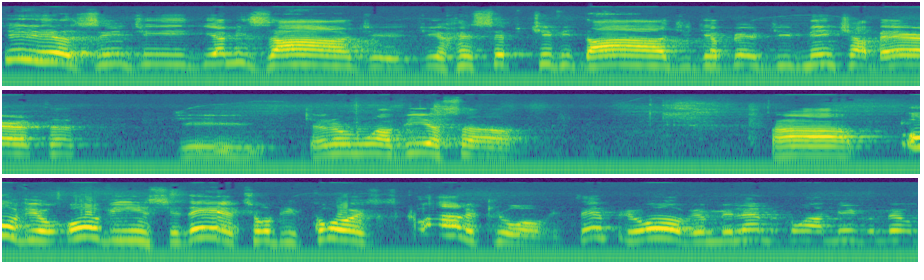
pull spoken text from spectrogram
diria assim, de, de amizade, de receptividade, de, de mente aberta, de, não havia essa ah, houve, houve incidentes, houve coisas? Claro que houve, sempre houve. Eu me lembro que um amigo meu,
